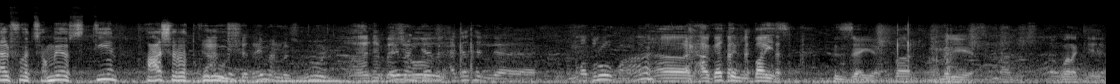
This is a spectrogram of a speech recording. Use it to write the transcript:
1960 10 يا عم قروش انت دايما مشغول أنا دايما جايب مشغول الحاجات ال- المضروبة ها؟ آه الحاجات البايظة. ازيك بر- عامل إيه. أخبارك إيه؟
